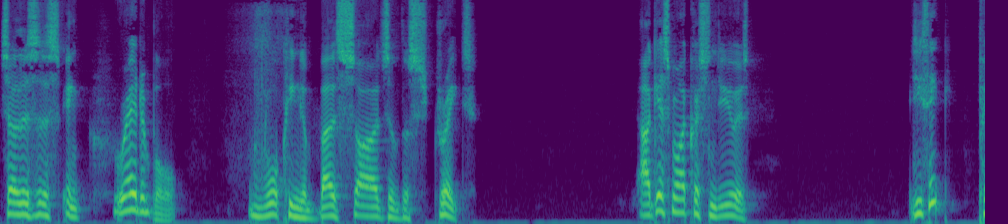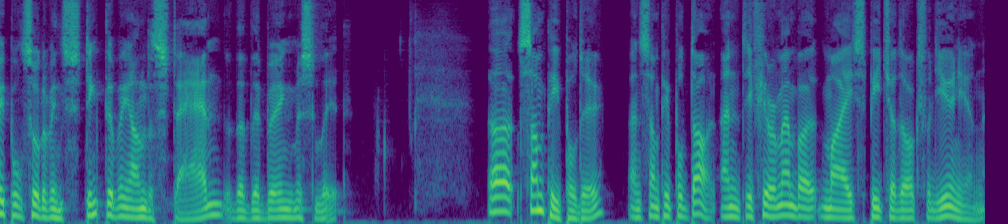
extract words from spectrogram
So there's this incredible walking of both sides of the street. I guess my question to you is do you think people sort of instinctively understand that they're being misled? Uh, some people do and some people don't. And if you remember my speech at the Oxford Union,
